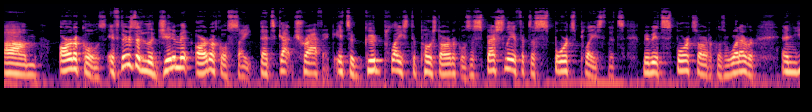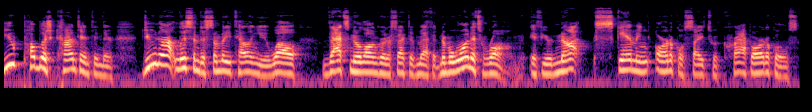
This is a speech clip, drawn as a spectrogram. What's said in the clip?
Um, articles. If there's a legitimate article site that's got traffic, it's a good place to post articles, especially if it's a sports place that's maybe it's sports articles or whatever. And you publish content in there. Do not listen to somebody telling you, well, that's no longer an effective method. Number one, it's wrong. If you're not scamming article sites with crap articles,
